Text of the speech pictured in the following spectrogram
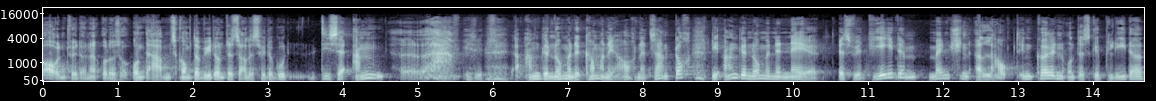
Abend wieder, ne? oder so. Und abends kommt er wieder und ist alles wieder gut. Diese an, äh, angenommene kann man ja auch nicht sagen. Doch, die angenommene Nähe. Es wird jedem Menschen erlaubt in Köln und es gibt Lieder,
